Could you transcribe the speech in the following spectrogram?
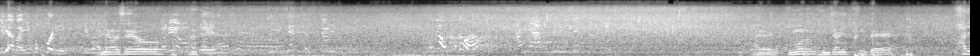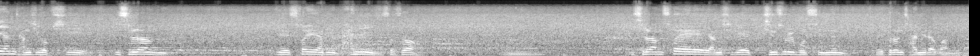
이리 와봐 이 목걸이 이 목걸이 안녕하세요. 네. 둘 세트 둘 언니 어떻게 와? 아니야 둘 세트 네, 규모는 굉장히 큰데 화려한 장식 없이 이슬람의 서예 양이 많이 있어서 어, 이슬람 서예 양식의 진수를 볼 수 있는 네, 그런 잠이라고 합니다.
